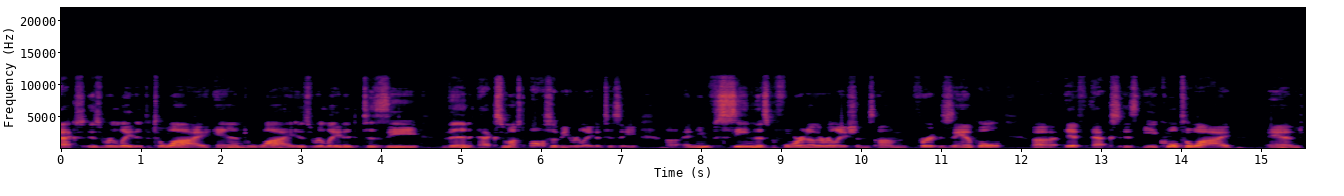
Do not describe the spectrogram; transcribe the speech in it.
x is related to y and y is related to z, then x must also be related to z. Uh, and you've seen this before in other relations. Um, for example, uh, if x is equal to y and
